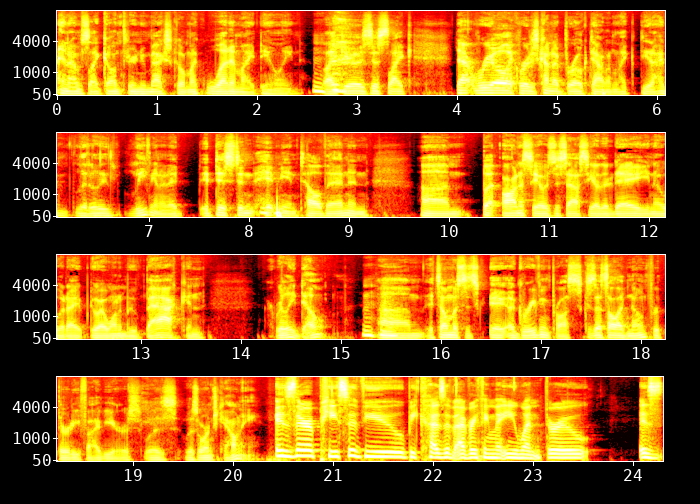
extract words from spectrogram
And I was like going through New Mexico. I'm like, what am I doing? Like it was just like that real, like we're just kind of broke down. I'm like, dude, I'm literally leaving. And it, it just didn't hit me until then. And um, but honestly, I was just asked the other day, you know, what I do I want to move back? And I really don't. Um, it's almost it's a, a grieving process because that's all I've known for 35 years was was Orange County. Is there a piece of you because of everything that you went through? Is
